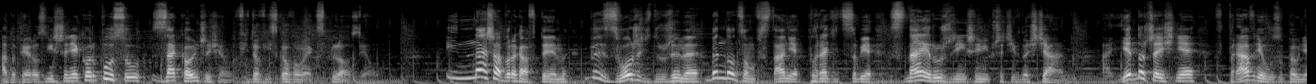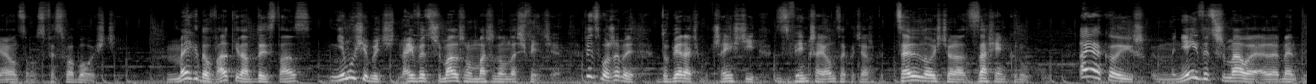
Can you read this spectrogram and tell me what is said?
A dopiero zniszczenie korpusu zakończy się widowiskową eksplozją. I nasza brocha w tym, by złożyć drużynę będącą w stanie poradzić sobie z najróżniejszymi przeciwnościami, a jednocześnie wprawnie uzupełniającą swe słabości. Mech do walki na dystans nie musi być najwytrzymalszą maszyną na świecie, więc możemy dobierać mu części zwiększające chociażby celność oraz zasięg ruchu. A jako iż mniej wytrzymałe elementy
